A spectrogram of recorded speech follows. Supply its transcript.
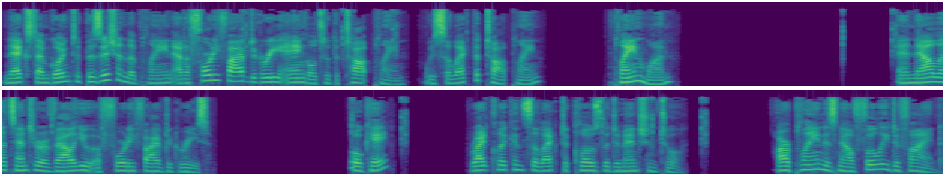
Next, I'm going to position the plane at a 45 degree angle to the top plane. We select the top plane, plane 1, and now let's enter a value of 45 degrees. OK. Right click and select to close the dimension tool. Our plane is now fully defined.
